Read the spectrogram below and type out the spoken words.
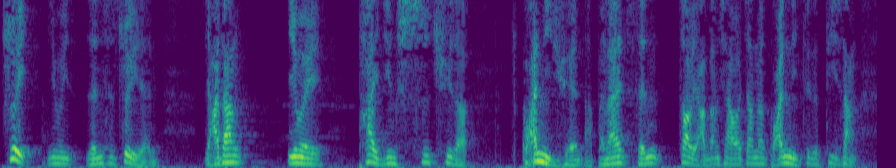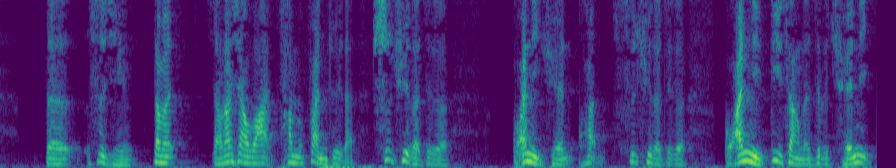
罪，因为人是罪人，亚当因为他已经失去了管理权啊，本来神造亚当夏娃，将他管理这个地上。的事情，那么亚当夏娃他们犯罪了，失去了这个管理权，换失去了这个管理地上的这个权利。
